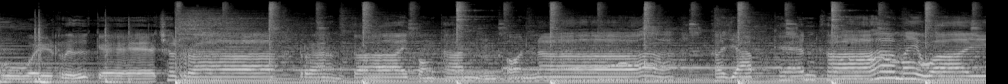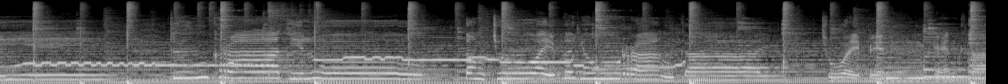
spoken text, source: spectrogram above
ป่วยหรือแก่ชรา ร่างกายของท่านอ่อนล้า ขยับแขนขาไม่ไหว ถึงคราที่ลูก ต้องช่วยพยุงร่างกาย ช่วยเป็นแขนขา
